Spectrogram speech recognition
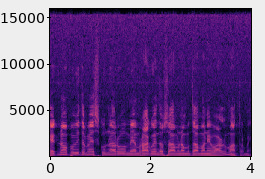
యజ్ఞోపవీతం వేసుకున్నారు మేము రాఘవేంద్ర స్వామి నమ్ముతామనే వాళ్ళు మాత్రమే.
